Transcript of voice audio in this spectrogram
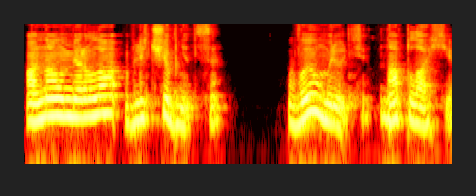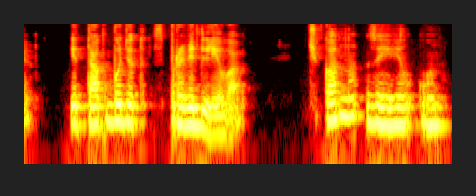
Она умерла в лечебнице. Вы умрете на плахе. И так будет справедливо», – чеканно заявил он.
